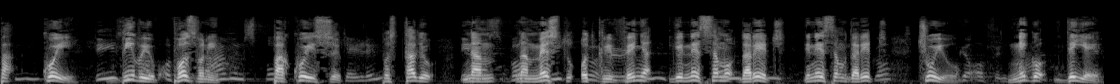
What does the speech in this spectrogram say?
pa koji bivaju pozvani, pa koji se postavljaju na, na mestu otkrivenja, gdje ne samo da reč, gdje ne samo da reč čuju, nego gdje je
